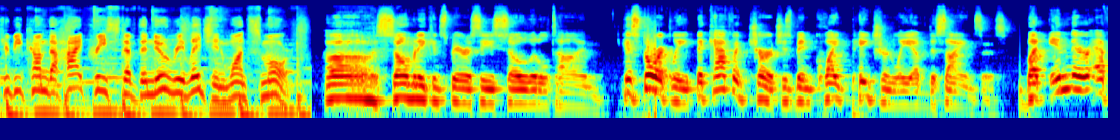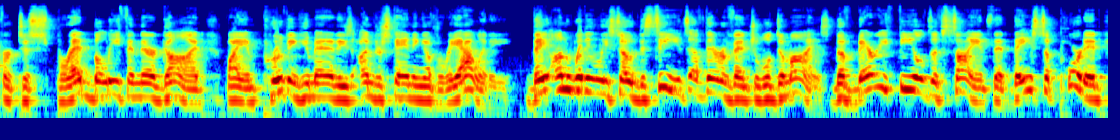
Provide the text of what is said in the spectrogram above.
To become the high priest of the new religion once more. Oh, so many conspiracies, so little time. Historically, the Catholic Church has been quite patronly of the sciences. But in their effort to spread belief in their God by improving humanity's understanding of reality, they unwittingly sowed the seeds of their eventual demise. The very fields of science that they supported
